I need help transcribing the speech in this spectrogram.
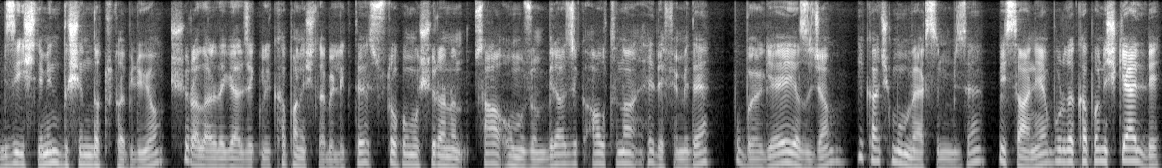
bizi işlemin dışında tutabiliyor. Şuralarda gelecek bir kapanışla birlikte stopumu şuranın sağ omuzun birazcık altına hedefimi de bu bölgeye yazacağım. Birkaç mum versin bize. Bir saniye. Burada kapanış geldi.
